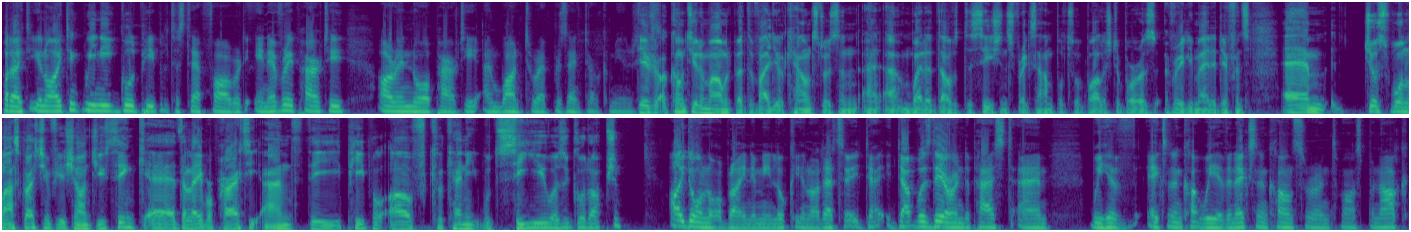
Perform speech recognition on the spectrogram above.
but I, you know, I think we need good people to step forward in every party or in no party and want to represent their community. Deirdre, I'll come to you in a moment about the value of councillors and, and, and whether those decisions, for example, to abolish the boroughs have really made a difference. Um, just one last question for you, Sean. Do you think uh, the Labour Party and the people of Kilkenny would see you as a good option? I don't know, Brian. I mean, look, you know, that's a, that, that was there in the past. Um, we have excellent. We have an excellent councillor in Tomas Breathnach.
